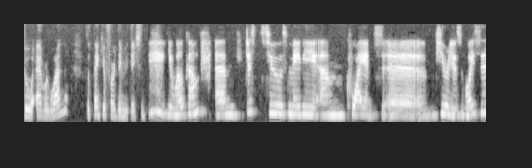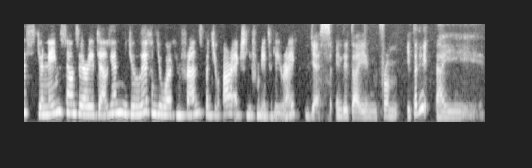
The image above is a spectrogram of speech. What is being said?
to everyone. So thank you for the invitation. You're welcome. Um, just to maybe um, quiet uh, curious voices, your name sounds very Italian. You live and you work in France, but you are actually from Italy, right? Yes, indeed. I'm from Italy. I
